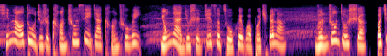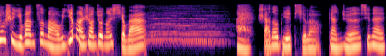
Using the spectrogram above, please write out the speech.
勤劳度就是 Ctrl C 加 Ctrl V，勇敢就是这次组会我不去了，稳重就是不就是一万字吗？我一晚上就能写完。哎，啥都别提了，感觉现在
